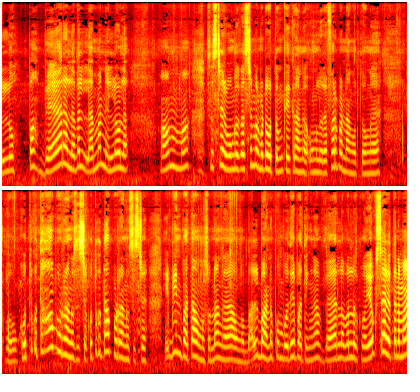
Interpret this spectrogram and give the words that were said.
எல்லோப்பா வேறு லெவல் லெமன் எல்லோவில் ஆமாம் சிஸ்டர் உங்கள் கஸ்டமர் மட்டும் ஒருத்தவங்க கேட்குறாங்க உங்களை ரெஃபர் பண்ணாங்க ஒருத்தவங்க. கொத்து கொத்தா போடுறாங்க சிஸ்டர் கொத்து கொத்தா போடுறாங்க சிஸ்டர் எப்படின்னு பார்த்தா அவங்க சொன்னாங்க அவங்க பல்ப் அனுப்பும்போதே பார்த்தீங்கன்னா வேறு லெவலில் இருக்கும். யோக் ஸ்டார் எத்தனைமா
